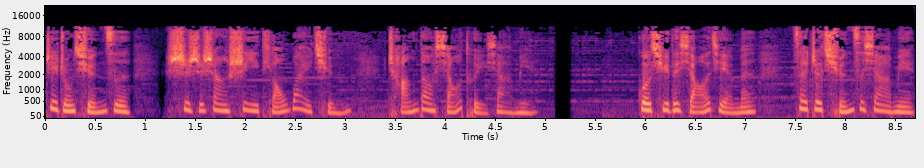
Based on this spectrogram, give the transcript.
这种裙子事实上是一条外裙，长到小腿下面。过去的小姐们。在这裙子下面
